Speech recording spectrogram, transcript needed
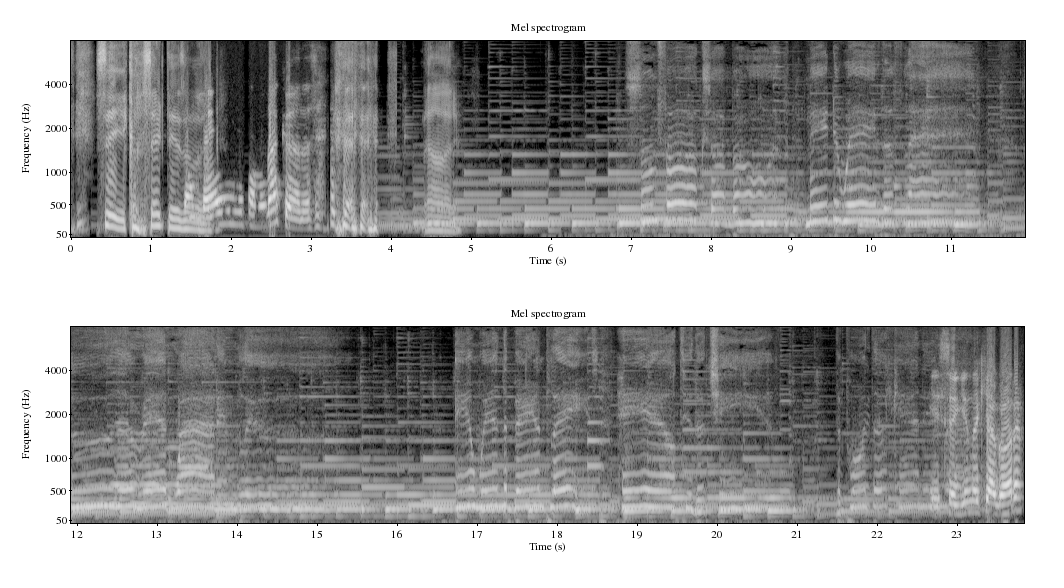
Sim, com certeza, mano. também, também bacanas. Da hora. Some folks are born made to wave the flag. Ooh, the red, white, and blue. And when the band plays, hail to the chief. The point the cannon. E seguindo aqui agora,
